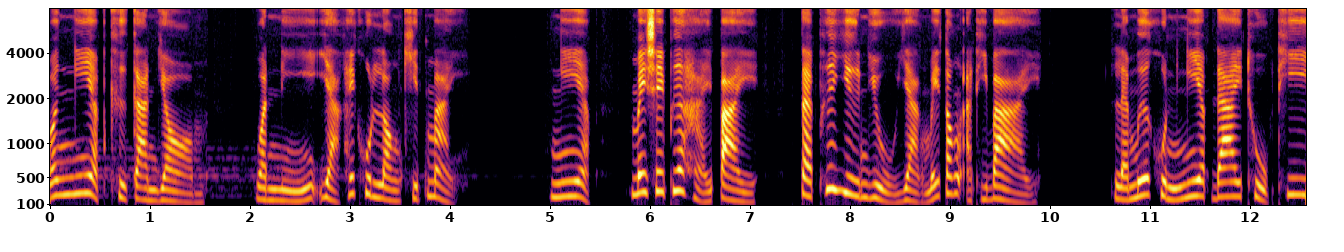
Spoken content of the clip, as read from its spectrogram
ว่าเงียบคือการยอม วันนี้อยากให้คุณลองคิดใหม่ เงียบไม่ใช่เพื่อหายไป แต่เพื่อยืนอยู่อย่างไม่ต้องอธิบาย และเมื่อคุณเงียบได้ถูกที่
